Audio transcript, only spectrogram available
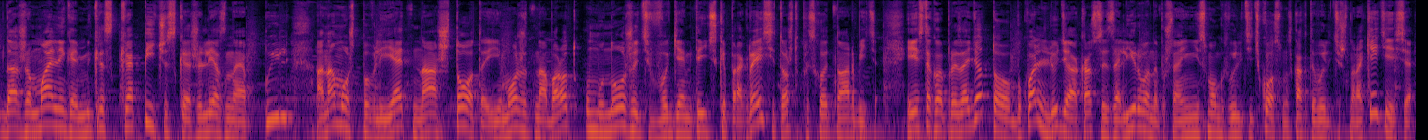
даже маленькая микроскопическая железная пыль, она может повлиять на что-то и может, наоборот, умножить в геометрической прогрессии то, что происходит на орбите. И если такое произойдет, то буквально люди окажутся изолированы, потому что они не смогут вылететь в космос. Как ты вылетишь на ракете, если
